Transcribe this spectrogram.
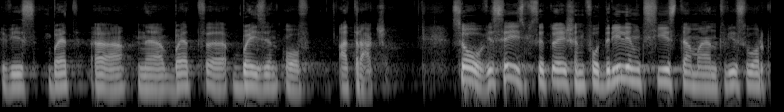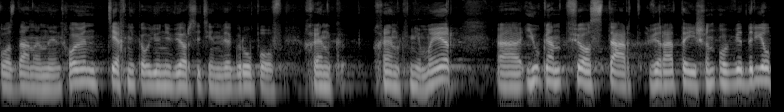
this bad, bad basin of attraction. So the same situation for drilling system, and this work was done in Eindhoven Technical University in the group of Henk, Henk Nijmeijer. Uh, you can first start the rotation of the drill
